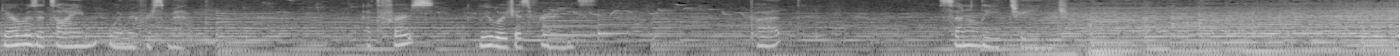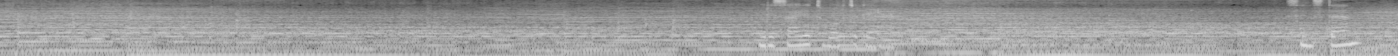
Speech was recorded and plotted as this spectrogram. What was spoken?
There was a time when we first met. At first, we were just friends. But suddenly it changed. We decided to work together. Since then,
